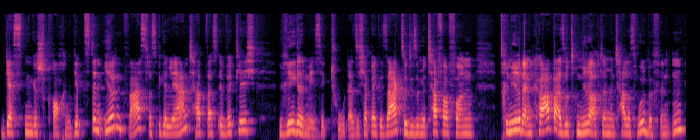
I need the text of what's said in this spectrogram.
Gästen gesprochen. Gibt es denn irgendwas, was ihr gelernt habt, was ihr wirklich regelmäßig tut? Also ich habe ja gesagt, so diese Metapher von trainiere deinen Körper, also trainiere auch dein mentales Wohlbefinden.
